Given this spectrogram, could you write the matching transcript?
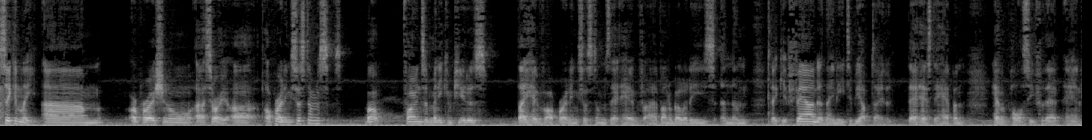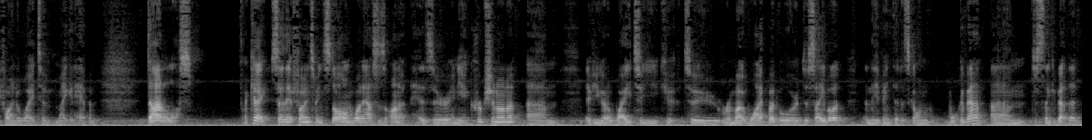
Secondly, um, operational, uh, sorry, uh, operating systems. Well, phones and mini computers, they have operating systems that have uh, vulnerabilities in them that get found and they need to be updated. That has to happen. Have a policy for that and find a way to make it happen. Data loss. Okay, so that phone's been stolen. What else is on it? Is there any encryption on it? Um, have you got a way to to remote wipe it or disable it in the event that it's gone walkabout? Um, just think about the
